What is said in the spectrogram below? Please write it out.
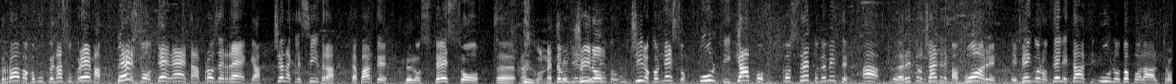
trova comunque la suprema, peso deleta Frozen Renga, c'è la Clessidra da parte dello stesso... Eh, Connette l'uncino! Uncino connesso, ulti, Gabbo costretto ovviamente a eh, retrocedere ma muore e vengono deletati uno dopo l'altro,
